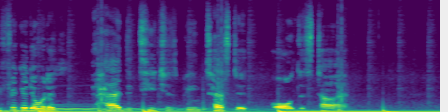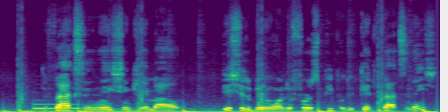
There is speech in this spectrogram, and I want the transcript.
You figured they would have had the teachers being tested all this time. The vaccination came out. They should have been one of the first people to get vaccinations.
